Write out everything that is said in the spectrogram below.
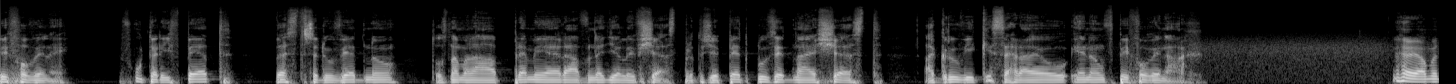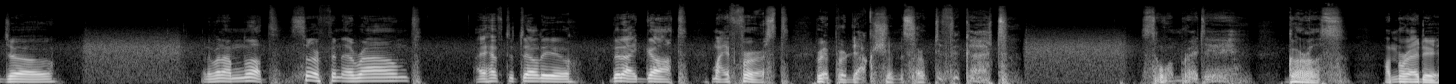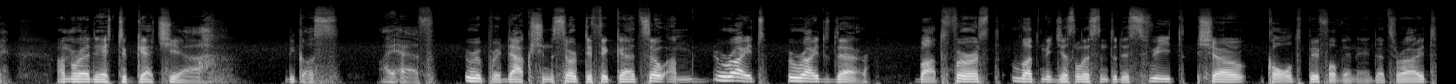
Pifoviny. V úterý v pět, ve středu v jednu, to znamená premiéra v neděli v šest, protože pět plus jedna je šest a groovíky se hrajou jenom v pifovinách. Hey, I'm a Joe. And when I'm not surfing around, I have to tell you that I got my first reproduction certificate. So I'm ready. Girls, I'm ready. I'm ready to get ya. Because I have reproduction certificate, so I'm right, right there. But first, let me just listen to this sweet show called Pifoviny. That's right.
